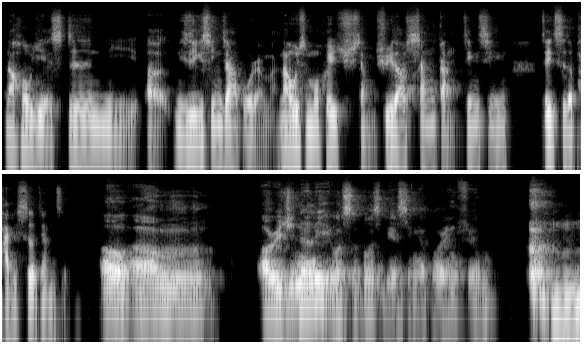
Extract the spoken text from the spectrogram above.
然后也是你，呃，你是一个新加坡人嘛，那为什么会想去到香港进行这次的拍摄这样子？Oh, um, originally it was supposed to be a Singaporean film. mm-hmm.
